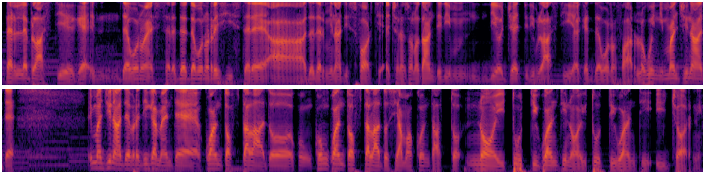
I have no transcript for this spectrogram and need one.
per le plastiche che mm, devono essere, de- devono resistere a determinati sforzi e ce ne sono tanti di, di oggetti di plastica che devono farlo, quindi immaginate Immaginate praticamente quanto oftalato, con, con quanto oftalato siamo a contatto noi, tutti quanti noi, tutti quanti i giorni.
